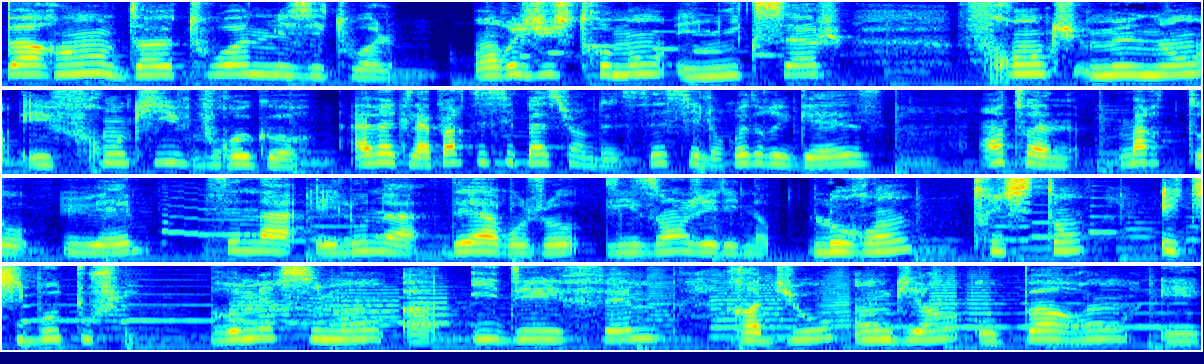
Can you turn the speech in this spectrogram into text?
parrain d'Antoine les Étoiles. Enregistrement et mixage Franck Menant et Francky Vregor. Avec la participation de Cécile Rodriguez, Antoine Marteau Huet, Senna et Luna Dearojo, Lisan Gélino. Laurent, Tristan et Thibaut Touché. Remerciements à IDFM Radio Anguin, aux parents et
